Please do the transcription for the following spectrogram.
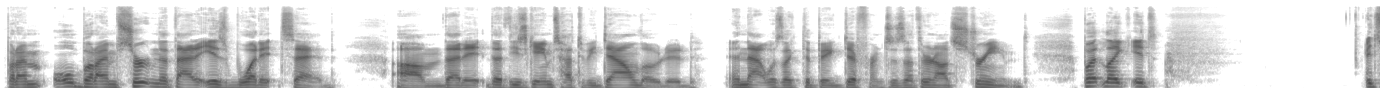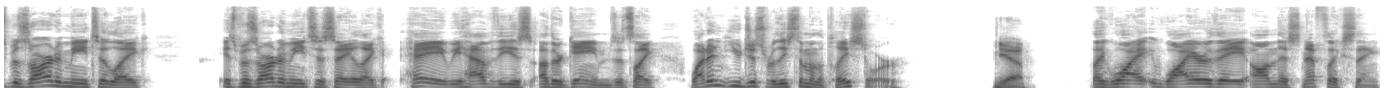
But I'm oh, but I'm certain that that is what it said. Um, that it that these games have to be downloaded, and that was like the big difference is that they're not streamed. But like it's it's bizarre to me to like it's bizarre to me to say like, hey, we have these other games. It's like why didn't you just release them on the Play Store? yeah. Like why why are they on this Netflix thing?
